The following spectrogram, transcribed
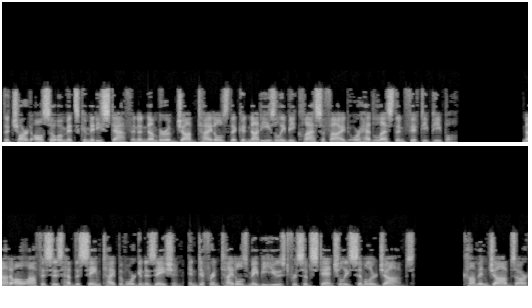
The chart also omits committee staff and a number of job titles that could not easily be classified or had less than 50 people. Not all offices have the same type of organization, and different titles may be used for substantially similar jobs. Common jobs are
